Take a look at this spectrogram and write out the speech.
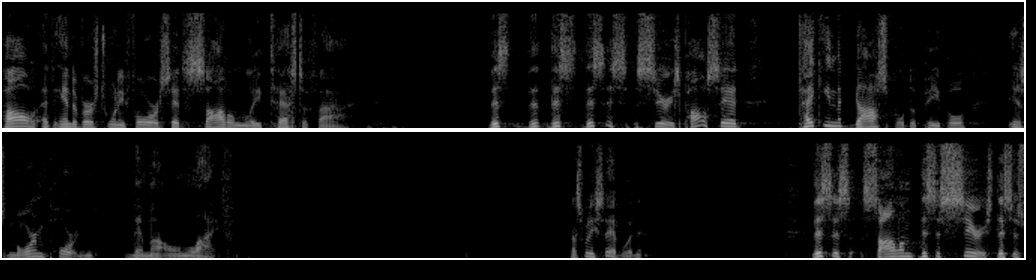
Paul, at the end of verse 24, said, solemnly testify. This, this, this is serious. Paul said, taking the gospel to people is more important than my own life. That's what he said, wasn't it? This is solemn, this is serious, this is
